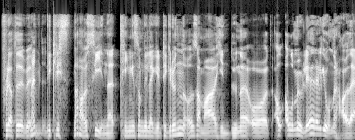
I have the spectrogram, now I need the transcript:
Fordi at det, Men- De kristne har jo sine ting som de legger til grunn, og det samme hinduene og all, alle mulige religioner har jo det.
